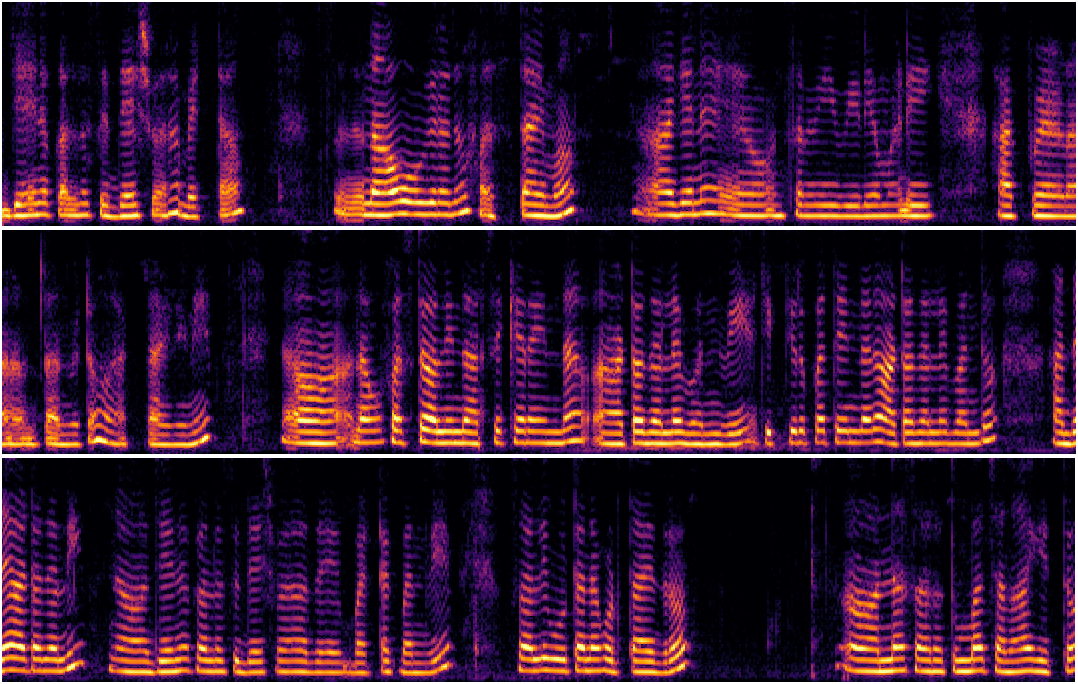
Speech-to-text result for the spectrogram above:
ಜೇನುಕಲ್ಲು ಸಿದ್ದೇಶ್ವರ ಬೆಟ್ಟ. ನಾವು ಹೋಗಿರೋದು ಫಸ್ಟ್ ಟೈಮು. ಹಾಗೆಯೇ ಒಂದ್ಸಲ ಈ ವಿಡಿಯೋ ಮಾಡಿ ಹಾಕ್ಬಿಡೋಣ ಅಂತ ಅಂದ್ಬಿಟ್ಟು ಹಾಕ್ತಾಯಿದ್ದೀನಿ ನಾವು ಫಸ್ಟು ಅಲ್ಲಿಂದ ಅರಸೀಕೆರೆಯಿಂದ ಆಟೋದಲ್ಲೇ ಬಂದ್ವಿ. ಚಿಕ್ಕ ತಿರುಪತಿಯಿಂದನೂ ಆಟೋದಲ್ಲೇ ಬಂದು ಅದೇ ಆಟೋದಲ್ಲಿ ಜೇನುಕಲ್ಲು ಸಿದ್ದೇಶ್ವರ ಅದೇ ಬೆಟ್ಟಕ್ಕೆ ಬಂದ್ವಿ. ಸೊ, ಅಲ್ಲಿ ಊಟನ ಕೊಡ್ತಾಯಿದ್ರು ಅನ್ನ, ಸಾರು ತುಂಬ ಚೆನ್ನಾಗಿತ್ತು.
